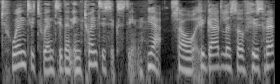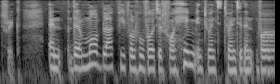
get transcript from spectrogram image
2020 than in 2016. Yeah, so regardless of his rhetoric, and there are more black people who voted for him in 2020 than voted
